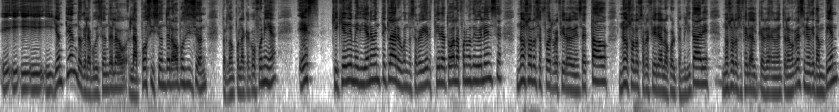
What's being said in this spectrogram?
y, y- y- y- yo entiendo que la posición de la, la posición de la oposición, perdón por la cacofonía, es que quede meridianamente claro cuando se refiere a todas las formas de violencia, no solo se refiere a la violencia de Estado, no solo se refiere a los golpes militares, no solo se refiere al quebrantamiento de la democracia, sino que también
